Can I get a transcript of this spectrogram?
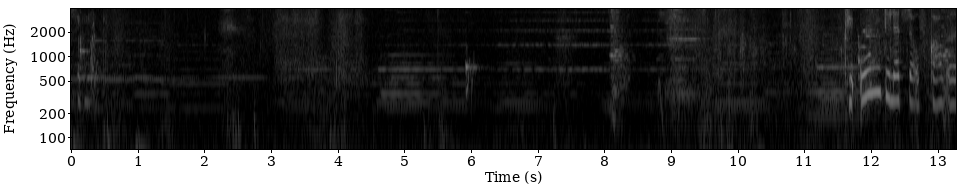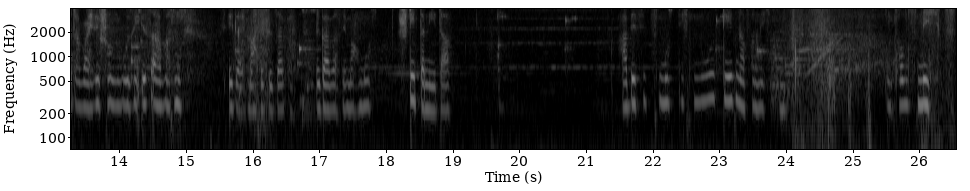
Signal. Okay, und die letzte Aufgabe, da weiß ich schon, wo sie ist, aber was muss. Egal, ich mache das jetzt einfach. Egal, was ich machen muss. Steht da nie da. Aber bis jetzt musste ich nur Gegner vernichten. Und sonst nichts.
